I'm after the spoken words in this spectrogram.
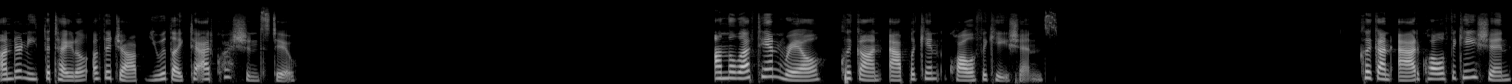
underneath the title of the job you would like to add questions to. On the left-hand rail, click on Applicant Qualifications. Click on Add Qualification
